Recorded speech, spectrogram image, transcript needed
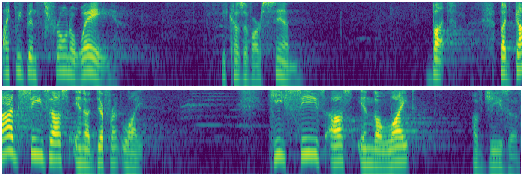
like we've been thrown away because of our sin. But, but God sees us in a different light. He sees us in the light of Jesus.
